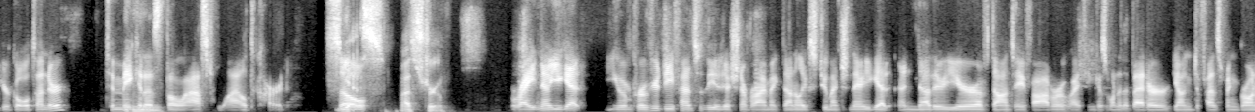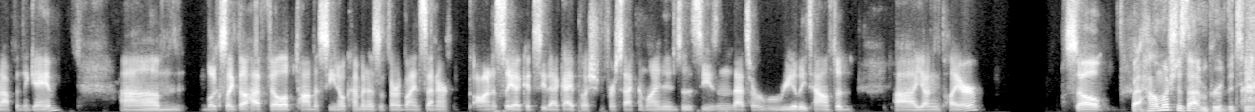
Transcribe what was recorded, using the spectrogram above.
your goaltender to make mm-hmm. it as the last wild card. So yes, that's true. Right now, you get you improve your defense with the addition of Ryan McDonagh, like Stu mentioned there. You get another year of Dante Fabbro, who I think is one of the better young defensemen grown up in the game. Um, looks like they'll have Philip Tomasino come in as a third line center. Honestly, I could see that guy pushing for second line into the season. That's a really talented uh, young player. So, but how much does that improve the team?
